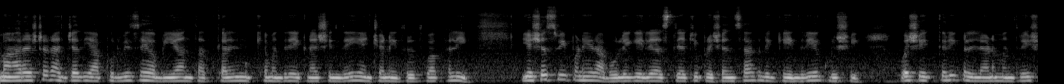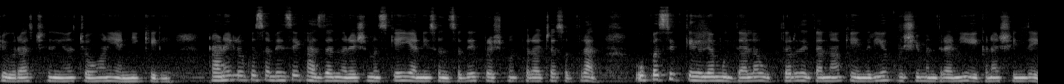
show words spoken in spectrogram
महाराष्ट्र राज्यात यापूर्वीच हे अभियान तत्कालीन मुख्यमंत्री एकनाथ शिंदे यांच्या नेतृत्वाखाली यशस्वीपणे राबवले गेले असल्याची प्रशंसा केंद्रीय कृषी व शेतकरी कल्याण मंत्री शिवराज सिंह चौहान यांनी केली. ठाणे लोकसभेचे खासदार नरेश म्हस्के यांनी संसदेत प्रश्नोत्तराच्या सत्रात उपस्थित केलेल्या मुद्द्याला उत्तर देताना केंद्रीय कृषी मंत्र्यांनी एकनाथ शिंदे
